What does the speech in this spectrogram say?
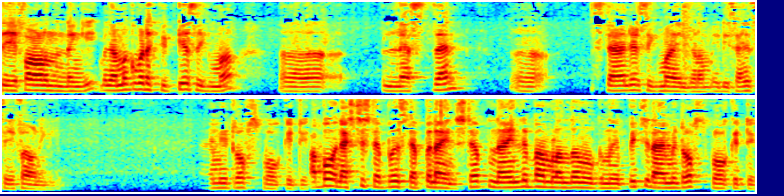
സേഫ് ആവണമെന്നുണ്ടെങ്കിൽ നമുക്കിവിടെ കിട്ടിയ sigma less than standard sigma ആയിരിക്കണം. ഈ ഡിസൈൻ സേഫ് ആവണമെങ്കിൽ. ഡയമീറ്റർ ഓഫ് സ്പ്രോക്കറ്റ് അപ്പോ next step step nine step നയനിൽ ഇപ്പൊ നമ്മൾ എന്താ നോക്കുന്നത് pitch diameter of sprocket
